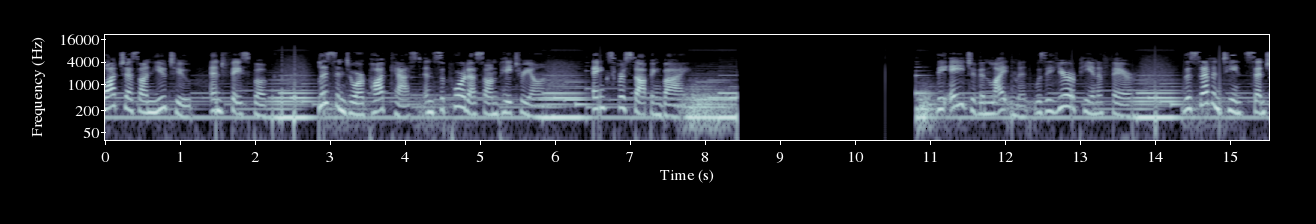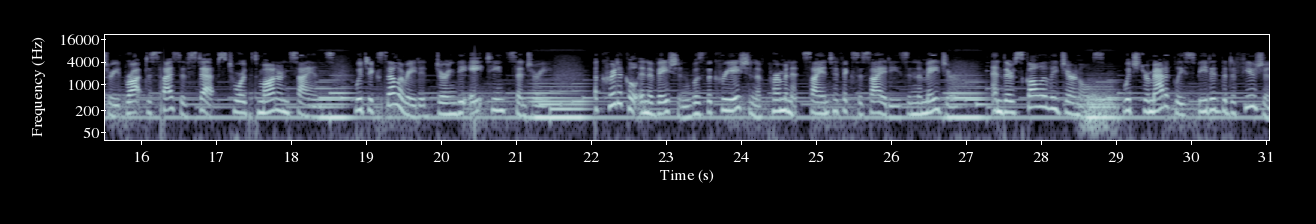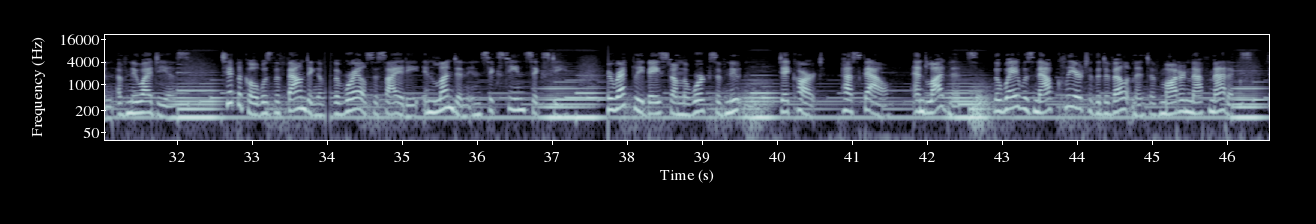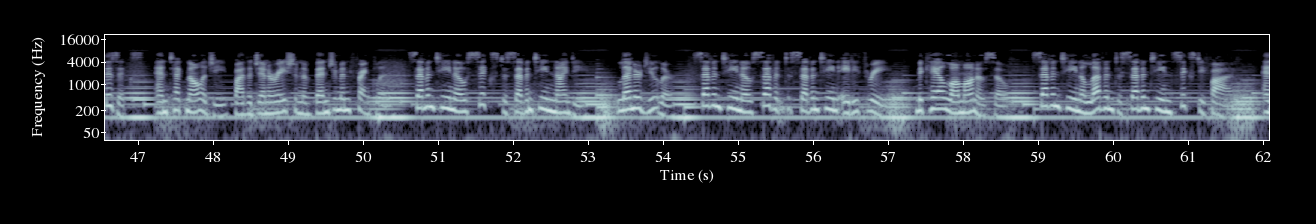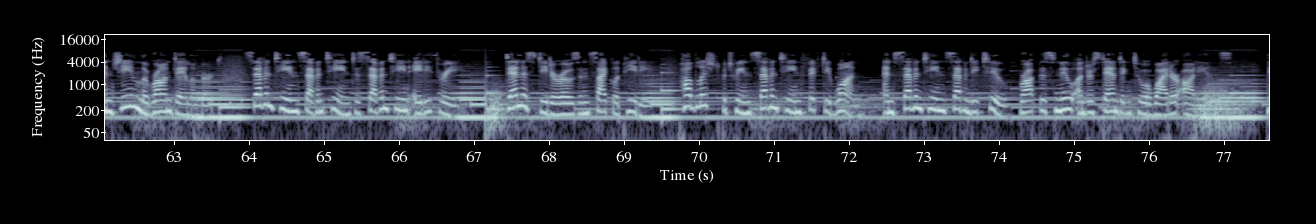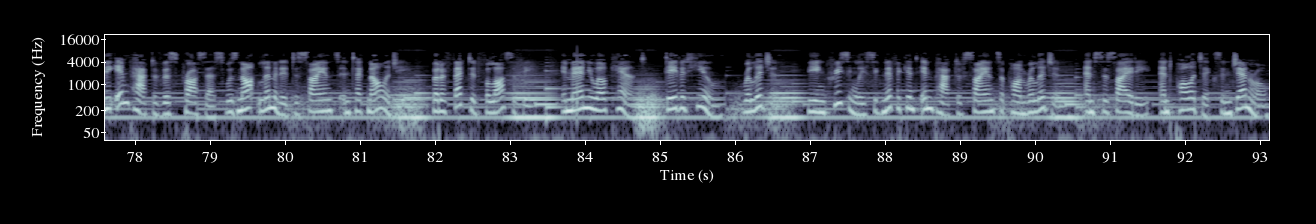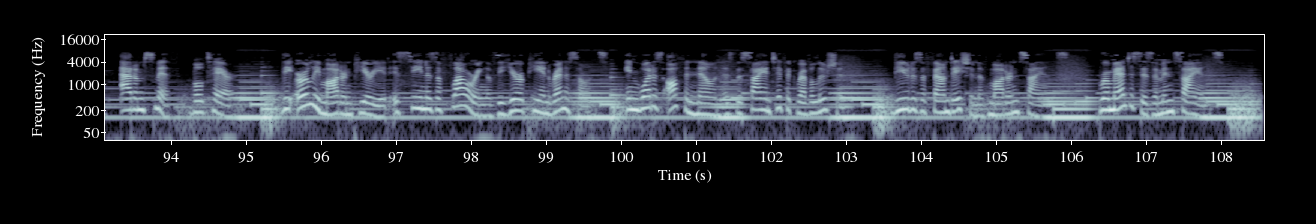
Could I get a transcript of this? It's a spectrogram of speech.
Watch us on YouTube and Facebook. Listen to our podcast and support us on Patreon. Thanks for stopping by. The Age of Enlightenment was a European affair. The 17th century brought decisive steps towards modern science, which accelerated during the 18th century. A critical innovation was the creation of permanent scientific societies in the major and their scholarly journals, which dramatically speeded the diffusion of new ideas. Typical was the founding of the Royal Society in London in 1660, directly based on the works of Newton, Descartes, Pascal, and Leibniz, the way was now clear to the development of modern mathematics, physics, and technology by the generation of Benjamin Franklin, 1706-1790, Leonhard Euler, 1707-1783, Mikhail Lomonosov, 1711-1765, and Jean Rond d'Alembert, 1717-1783. Denis Diderot's Encyclopédie, published between 1750 1751 and 1772 brought this new understanding to a wider audience. The impact of this process was not limited to science and technology, but affected philosophy, Immanuel Kant, David Hume, religion, the increasingly significant impact of science upon religion and society and politics in general, Adam Smith, Voltaire. The early modern period is seen as a flowering of the European Renaissance, in what is often known as the Scientific Revolution, viewed as a foundation of modern science. Romanticism in science.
